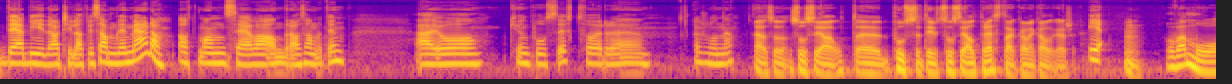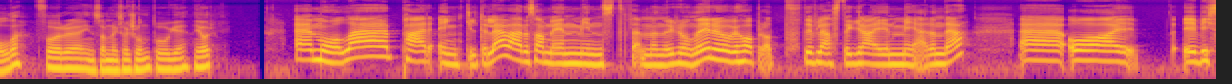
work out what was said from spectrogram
det bidrar til at vi samler inn mer, da, at man ser hva andre har samlet inn, er jo kun positivt for eh, aksjonen, ja. Ja, så sosialt, eh, Positivt sosialt press, da kan vi kalle det kanskje. ja. Og hva er målet for eh, innsamlingsaksjonen på OG i år? Eh, Målet per enkeltelev er å samle inn minst 500 kroner, og vi håper at de fleste greier mer enn det. Eh, Og hvis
